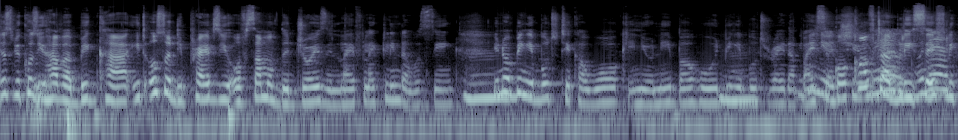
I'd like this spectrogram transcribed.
Just because you have a big car, it also deprives you of some of the joys in life, like Linda was saying. Mm. You know, being able to take a walk in your neighborhood, being able mm. to ride a bicycle children. comfortably, Yeah, safely,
